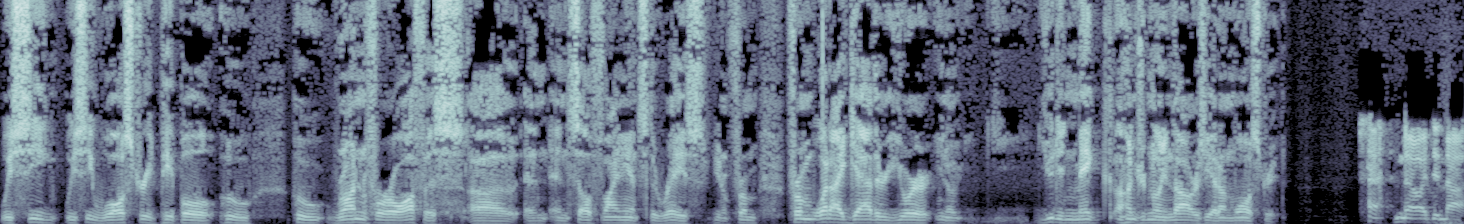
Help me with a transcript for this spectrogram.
we see we see Wall Street people who who run for office uh, and and self finance the race. You know, from from what I gather, you're you know you didn't make a hundred million dollars yet on Wall Street. no, I did not.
